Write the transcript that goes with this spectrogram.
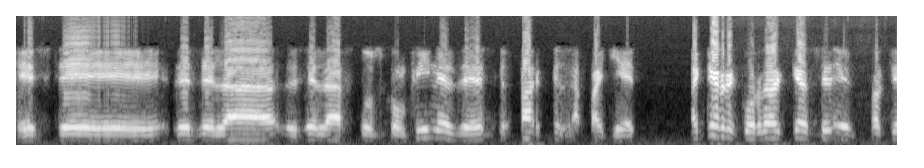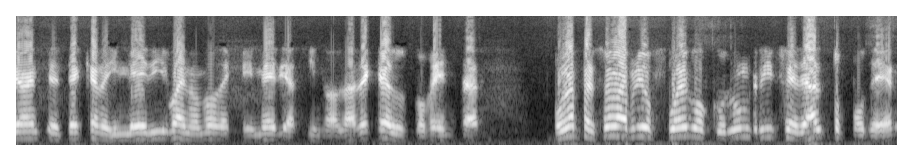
este desde la desde las, los confines de este parque Lafayette. Hay que recordar que hace prácticamente década y media, bueno, no década y media, sino la década de los noventas, una persona abrió fuego con un rifle de alto poder,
